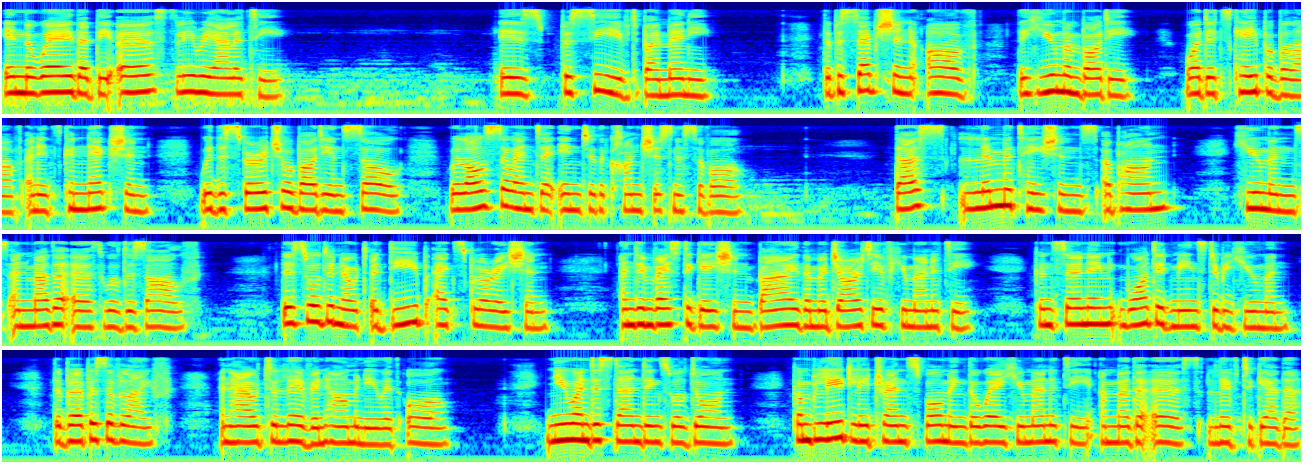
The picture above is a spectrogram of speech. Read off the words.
in the way that the earthly reality is perceived by many. The perception of the human body what it's capable of and its connection with the spiritual body and soul will also enter into the consciousness of all. Thus, limitations upon humans and Mother Earth will dissolve. This will denote a deep exploration and investigation by the majority of humanity concerning what it means to be human, the purpose of life, and how to live in harmony with all. New understandings will dawn, completely transforming the way humanity and Mother Earth live together.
